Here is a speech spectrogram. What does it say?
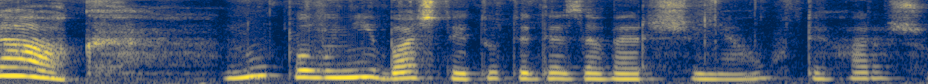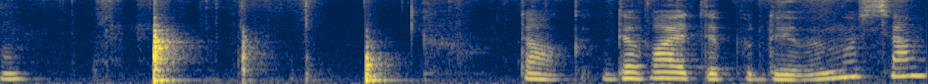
Так, ну, по луні, бачите, тут іде завершення. Ух ти, хорошо. Так, давайте подивимося.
